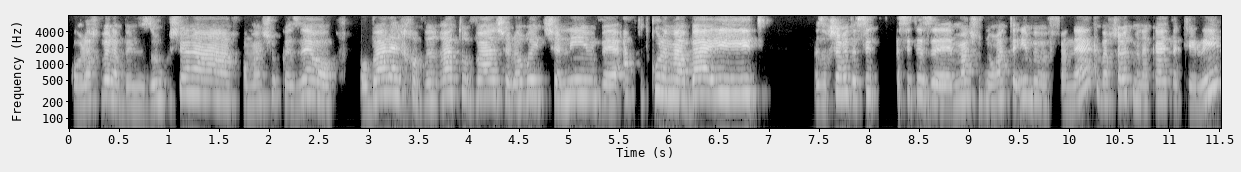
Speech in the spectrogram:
הולך ולבן זוג שלך, או משהו כזה, או, או באה אליי חברה טובה שלא ראית שנים ועפת את כולם מהבית, אז עכשיו את עשית, עשית איזה משהו נורא טעים ומפנק, ועכשיו את מנקה את הכלים,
